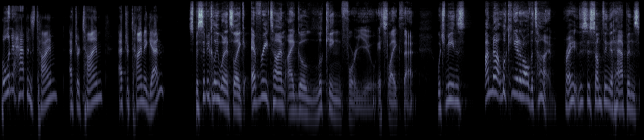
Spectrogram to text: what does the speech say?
But when it happens time after time after time again, Specifically, when it's like every time I go looking for you, it's like that, which means I'm not looking at it all the time, right? This is something that happens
